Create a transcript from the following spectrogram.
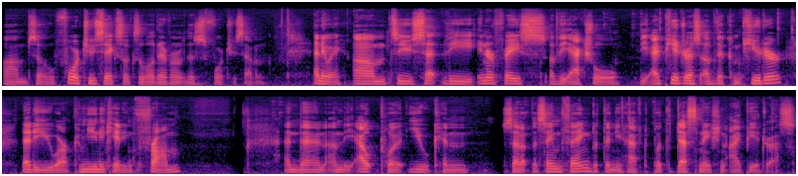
Um, so 426 looks a little different. This is 427. Anyway, um, so you set the interface of the actual the IP address of the computer that you are communicating from, and then on the output you can set up the same thing, but then you have to put the destination IP address.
